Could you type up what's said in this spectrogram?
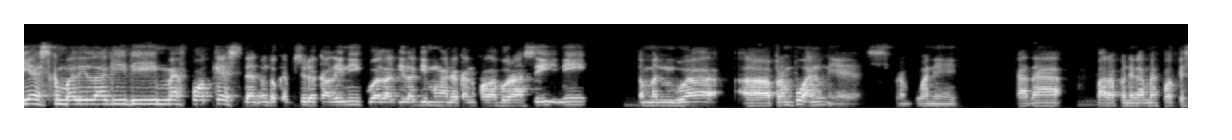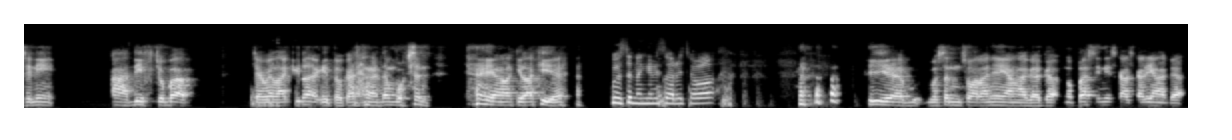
Yes, kembali lagi di MEF Podcast dan untuk episode kali ini gue lagi-lagi mengadakan kolaborasi. Ini temen gue uh, perempuan, yes perempuan nih. Karena para pendengar MEF Podcast ini, ah Div coba cewek lagi lah gitu. Kadang-kadang bosen yang laki-laki ya. Bosen dengerin suara cowok. iya, bosen suaranya yang agak-agak ngebas ini sekali-sekali yang agak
